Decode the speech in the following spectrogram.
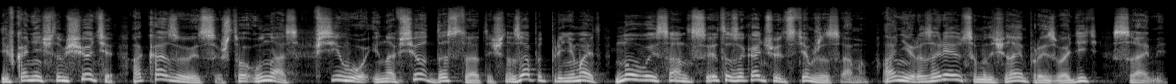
И в конечном счете оказывается, что у нас всего и на все достаточно. Запад принимает новые санкции. Это заканчивается тем же самым. Они разоряются, мы начинаем производить сами.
